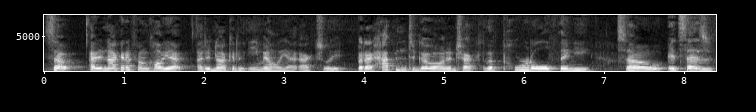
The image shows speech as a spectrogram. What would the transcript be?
So, I did not get a phone call yet. I did not get an email yet, actually. But I happened to go on and check the portal thingy. So, it says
